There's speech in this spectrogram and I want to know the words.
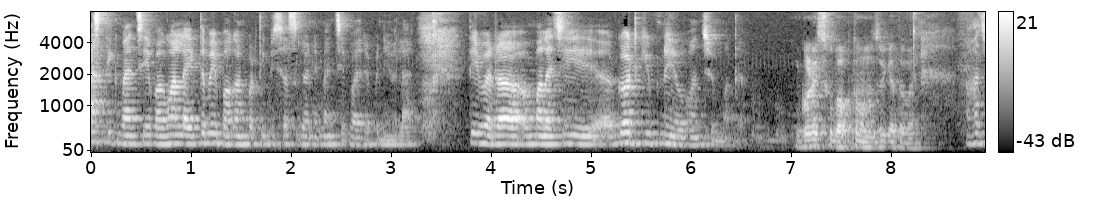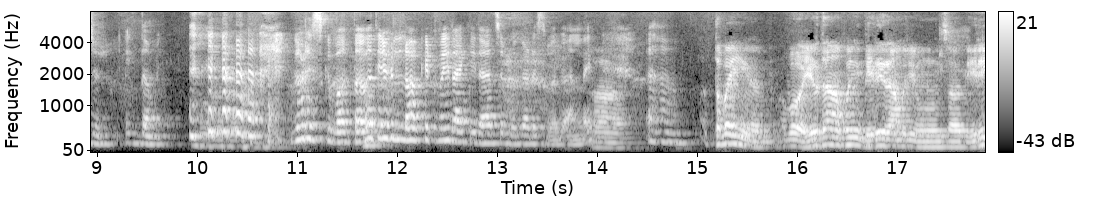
आस्तिक मान्छे भगवान्लाई एकदमै भगवान्प्रति विश्वास गर्ने मान्छे भएर पनि होला। त्यही भएर मलाई चाहिँ गड गिफ्ट नै हो भन्छु म त। गणेशको भक्त हुनुहुन्छ क्या तपाईँ? हजुर एकदमै। गणेशको भक्त हो त्यो लकेटमै राखिरहेको छु म गणेश भगवान्लाई। तपाईँ अब हेर्दामा पनि धेरै राम्ररी हुनुहुन्छ धेरै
